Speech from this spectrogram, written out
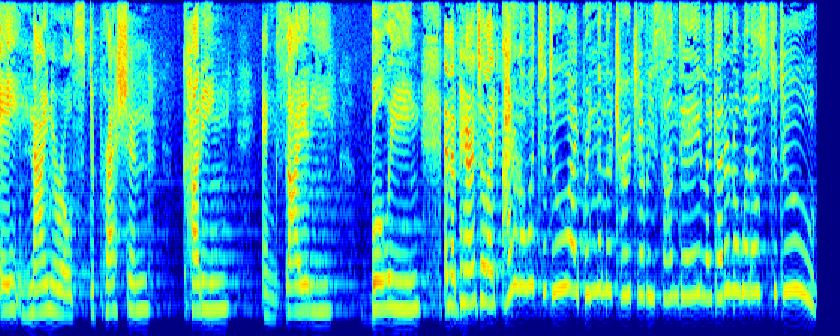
eight, nine year olds, depression, cutting, anxiety, bullying. And the parents are like, I don't know what to do. I bring them to church every Sunday. Like, I don't know what else to do.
